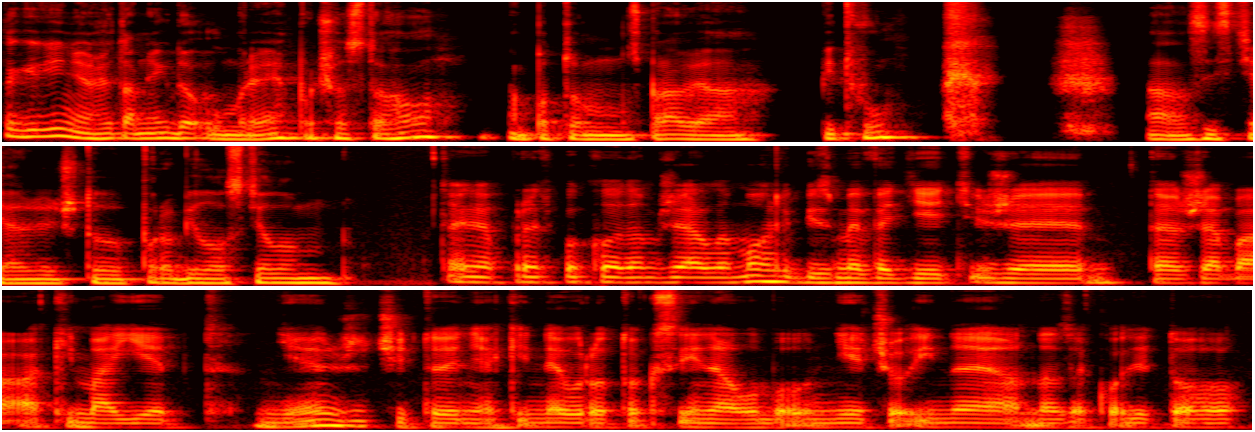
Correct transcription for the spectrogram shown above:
Tak jedine, že tam niekto umrie počas toho a potom mu spravia pitvu a zistia, že čo to porobilo s telom tak ja predpokladám, že ale mohli by sme vedieť, že tá žaba aký má jed, nie? Že či to je nejaký neurotoxín alebo niečo iné a na základe toho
